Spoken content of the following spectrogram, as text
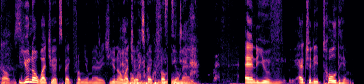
Dogs. you know what you expect from your marriage, you know what you expect from your man, and you've actually told him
